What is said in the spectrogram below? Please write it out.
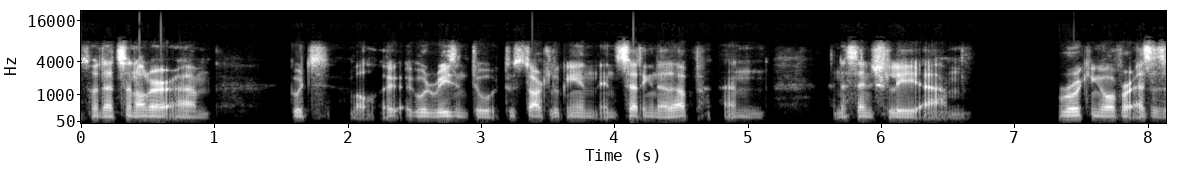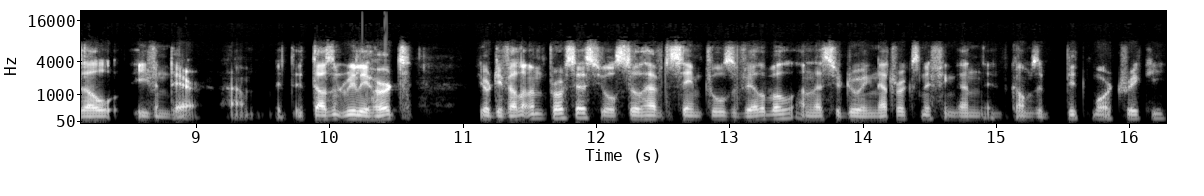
So that's another um, good well a, a, good reason to to start looking in, in setting that up and and essentially um, working over SSL even there. Um, it, it doesn't really hurt your development process. You'll still have the same tools available unless you're doing network sniffing. Then it becomes a bit more tricky.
